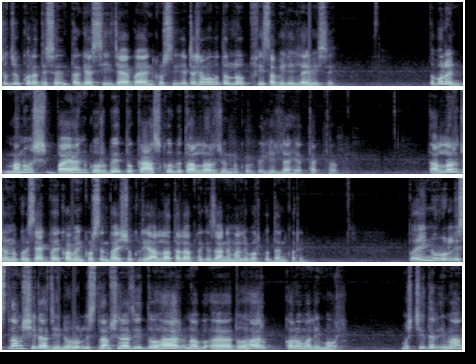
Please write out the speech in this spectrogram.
সুযোগ করে দিয়েছেন, তো গেছি যা বায়ান করছি। এটা সম্ভবত লোক ফিসাবিল্লাই হয়েছে তো বলেন, মানুষ বায়ান করবে, তো কাজ করবে, তো আল্লাহর জন্য করবে লিল্লাহিয়াত থাকতে হবে। তা আল্লাহর জন্য করেছে। এক ভাই কমেন্ট করছেন, ভাই, শুক্রিয়া, আল্লাহ তালা আপনাকে জানে মালে বরকত দান করেন। তো এই নুরুল ইসলাম সিরাজি, নুরুল ইসলাম সিরাজি দোহার নব দোহার করম আলী মোর মসজিদের ইমাম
